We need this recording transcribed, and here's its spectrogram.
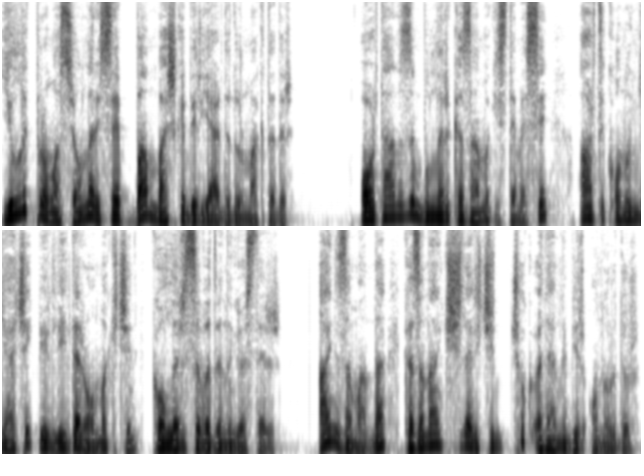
Yıllık promosyonlar ise bambaşka bir yerde durmaktadır. Ortağınızın bunları kazanmak istemesi artık onun gerçek bir lider olmak için kolları sıvadığını gösterir. Aynı zamanda kazanan kişiler için çok önemli bir onurdur.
